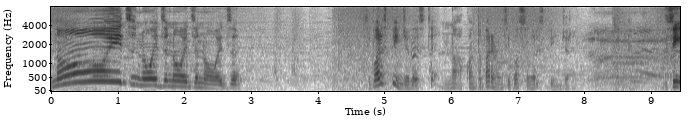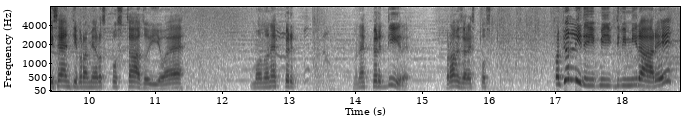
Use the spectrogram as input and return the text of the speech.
Noise, noise, noise, noise. Si può respingere queste? No, a quanto pare non si possono respingere. Sì, senti, però mi ero spostato io, eh. Ma non è per... Non è per dire. Però mi sarei spostato... Proprio lì devi, mi, devi mirare?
